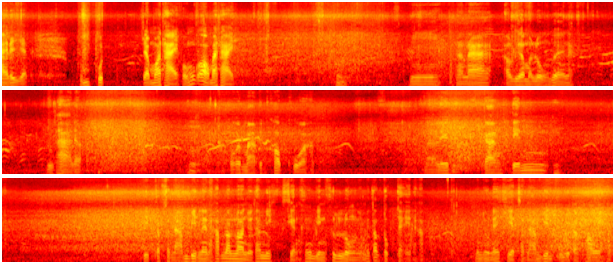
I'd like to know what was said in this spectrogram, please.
รายละเอียด ผมผุดจะมาถ่าย ผมก็ออกมาถ่ายมมีนานาเอาเรือมาลงด้วยนะดูท่าแล้วเขากันมาเป็นครอบครัวครับ มาเล่นกลางเต็นท์ ติดกับสนามบินเลยนะครับ นอนๆอยู่ถ้ามีเสียงเครื่องบินขึ้นลงนี่ไม่ต้องตกใจนะครับ มันอยู่ในเขตสนามบินอู่ตะเภาครับ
